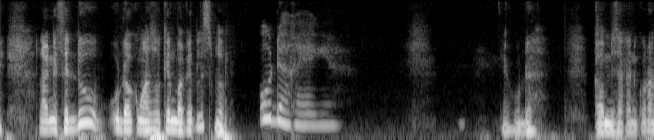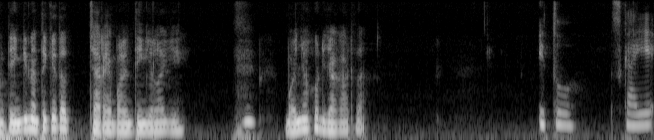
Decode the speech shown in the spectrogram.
langit seduh udah aku masukin bucket list belum? Udah kayaknya. Ya udah. Kalau misalkan kurang tinggi nanti kita cari yang paling tinggi lagi. Banyak kok di Jakarta. Itu Sky.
